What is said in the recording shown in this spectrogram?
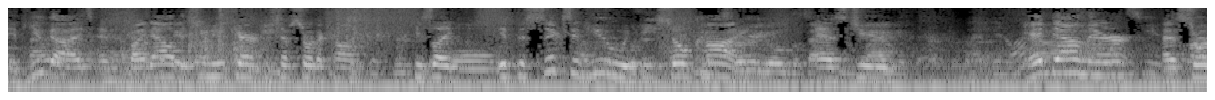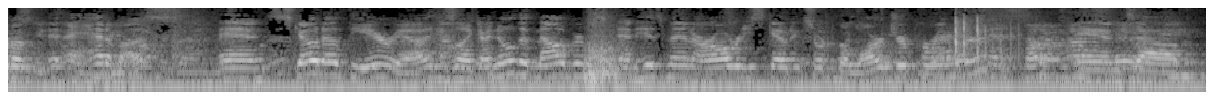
if you guys, and by now the two new characters have sort of come, he's like, if the six of you would be so kind as to head down there as sort of ahead of us and scout out the area. He's like, I know that Malgrim and his men are already scouting sort of the larger perimeter, and um,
